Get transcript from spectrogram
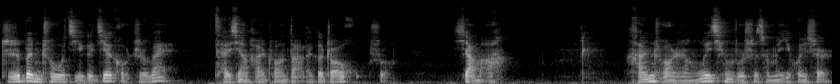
直奔出几个街口之外，才向韩闯打了个招呼，说：“下马。”韩闯仍未清楚是什么一回事儿。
